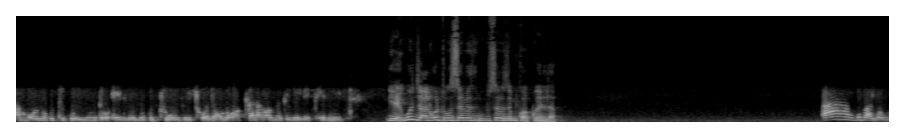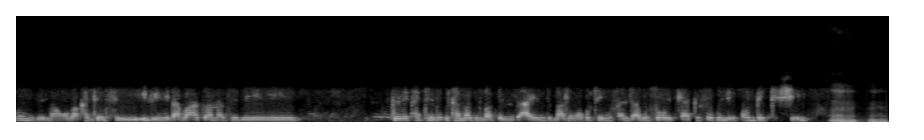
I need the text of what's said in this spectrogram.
Amboni ukuthi kuyinto elula ukuthi uzithole ngoba kwakuqala kwamele ube le-permit ye kunjani kodwa ukusebenza emgwaqweni lapha ah kuba nobunzima ngoba khathesi even labatswana sebe sebekhathele ukuthi ama-zimbabweans ayenze imali ngokuthengisa njalo so it's like sekule competition. Mhm mhm.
